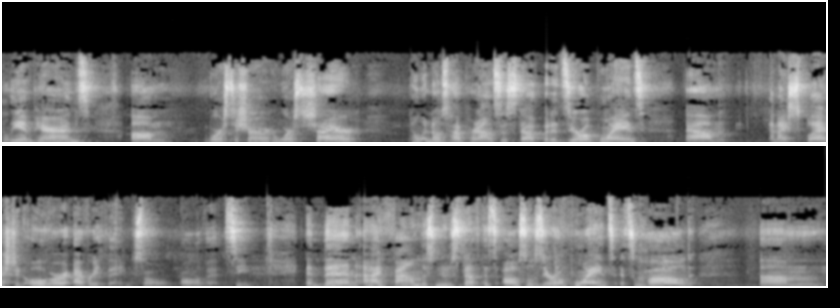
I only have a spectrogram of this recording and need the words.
Lea & Perrins um, Worcestershire, Worcestershire. No one knows how to pronounce this stuff, but it's zero points. Um, and I splashed it over everything, so all of it, see? And then I found this new stuff that's also zero points. It's called um,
